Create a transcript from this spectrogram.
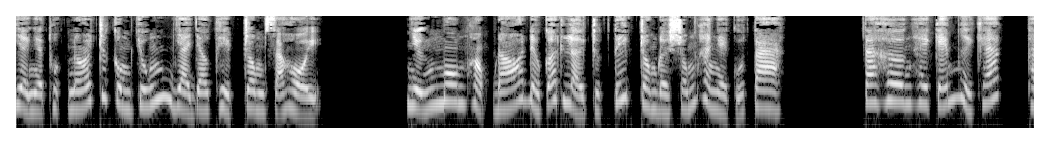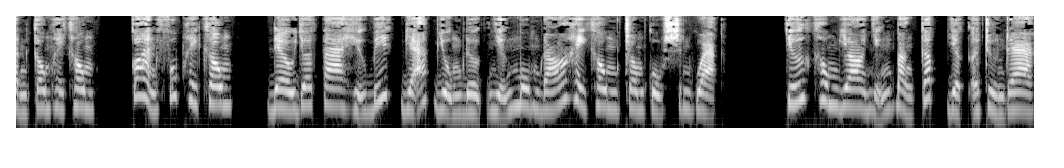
về nghệ thuật nói trước công chúng và giao thiệp trong xã hội. Những môn học đó đều có ích lợi trực tiếp trong đời sống hàng ngày của ta. Ta hơn hay kém người khác, thành công hay không, có hạnh phúc hay không, đều do ta hiểu biết và áp dụng được những môn đó hay không trong cuộc sinh hoạt, chứ không do những bằng cấp giật ở trường ra.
